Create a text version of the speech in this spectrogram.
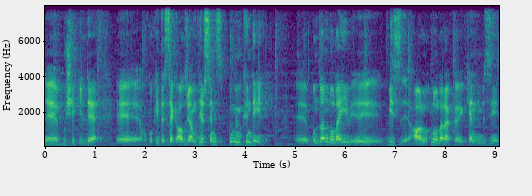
e, bu şekilde e, hukuki destek alacağım derseniz bu mümkün değildir. E, bundan dolayı e, biz ağırlıklı olarak e, kendimizi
